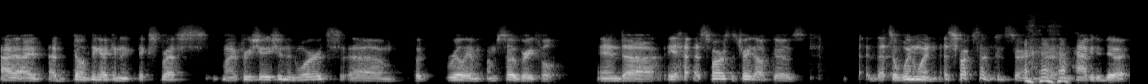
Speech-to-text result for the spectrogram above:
I, I don't think I can express my appreciation in words, um, but really, I'm, I'm so grateful. And uh, yeah, as far as the trade off goes, that's a win win as far as I'm concerned. I'm happy to do it.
